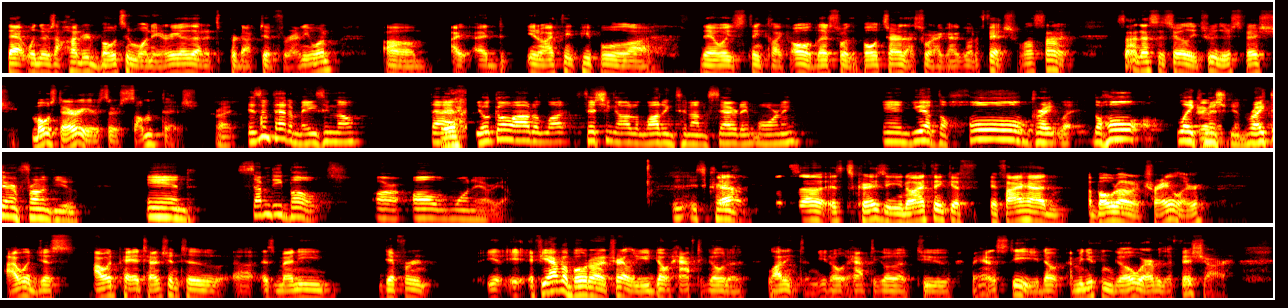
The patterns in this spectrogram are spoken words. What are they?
that when there's a hundred boats in one area that it's productive for anyone. Um, I, I you know, I think people uh, they always think like, oh, that's where the boats are. That's where I got to go to fish. Well, it's not. It's not necessarily true. There's fish. Most areas there's some fish. Right. Isn't that amazing though? That yeah. you'll go out a lot fishing out of Ludington on a Saturday morning, and you have the whole Great Lake, the whole Lake yeah. Michigan right there in front of you, and 70 boats are all in one area. It's crazy. Yeah, it's uh, it's crazy. You know, I think if if I had a boat on a trailer, I would just I would pay attention to uh, as many different. If you have a boat on a trailer, you don't have to go to Ludington. You don't have to go to Manistee. You don't, I mean, you can go wherever the fish are.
